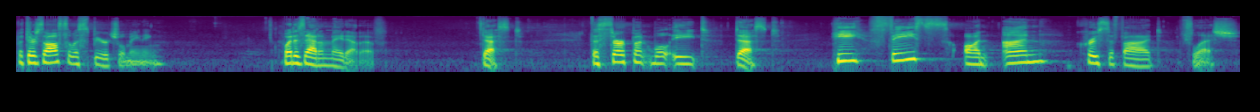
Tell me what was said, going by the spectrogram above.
but there's also a spiritual meaning. What is Adam made out of? Dust. The serpent will eat dust. He feasts on uncrucified flesh.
